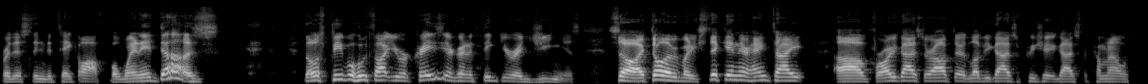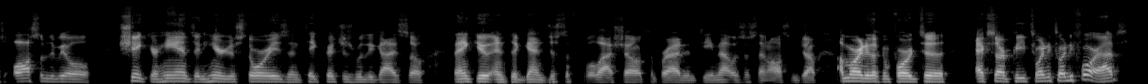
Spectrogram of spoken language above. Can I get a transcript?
for this thing to take off. But when it does, those people who thought you were crazy are going to think you're a genius. So I told everybody, stick in there, hang tight. Uh, for all you guys that are out there, love you guys. Appreciate you guys for coming out. It was awesome to be able to shake your hands and hear your stories and take pictures with you guys. So thank you. And again, just a last shout out to Brad and team. That was just an awesome job. I'm already looking forward to XRP 2024, Abs.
